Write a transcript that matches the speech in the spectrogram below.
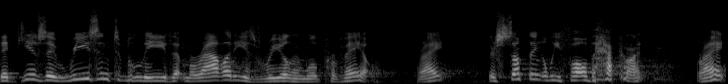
that gives a reason to believe that morality is real and will prevail, right? There's something that we fall back on, right?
